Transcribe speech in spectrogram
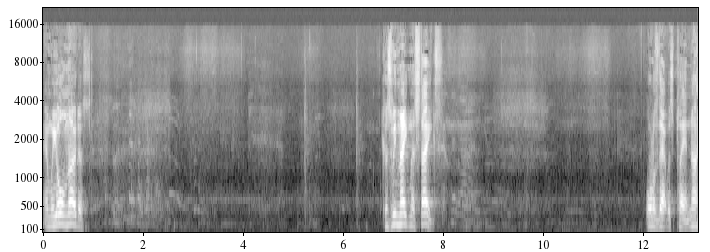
And we all noticed. Because we make mistakes. All of that was planned. No,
